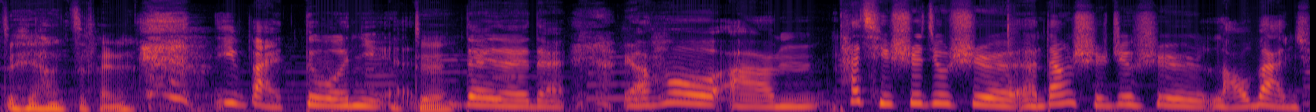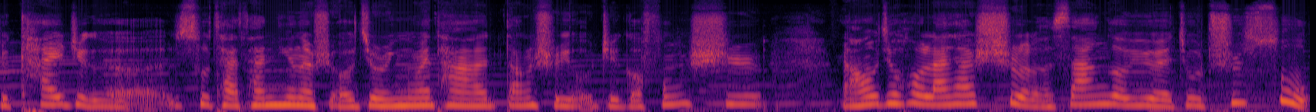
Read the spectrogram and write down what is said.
的样子，反正一百多年。对对对对。然后啊，他其实就是呃当时就是老板去开这个素菜餐厅的时候，就是因为他当时有这个风湿，然后就后来他试了三个月就吃素，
